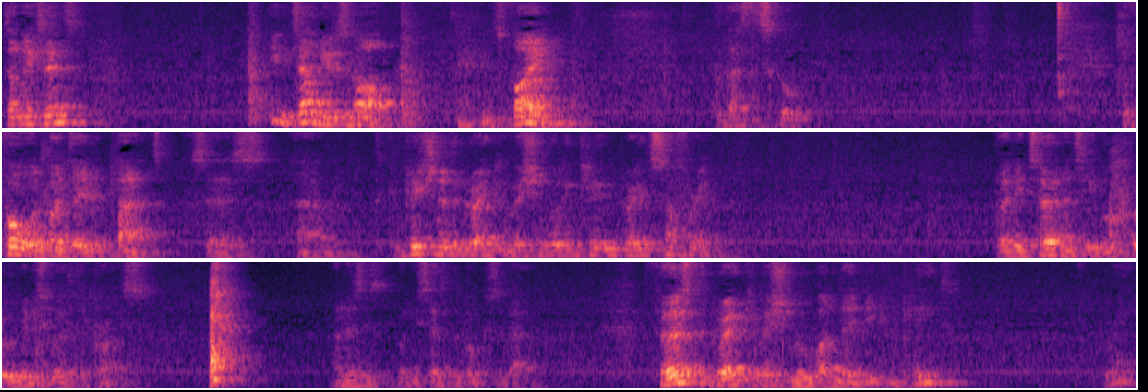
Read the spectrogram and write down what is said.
Does that make sense? You can tell me it's not. It's fine. But that's the score. The foreword by David Platt says, um, the completion of the Great Commission will include great suffering, but eternity will prove it is worth the price. And this is what he says the book is about. First, the Great Commission will one day be complete. Great.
